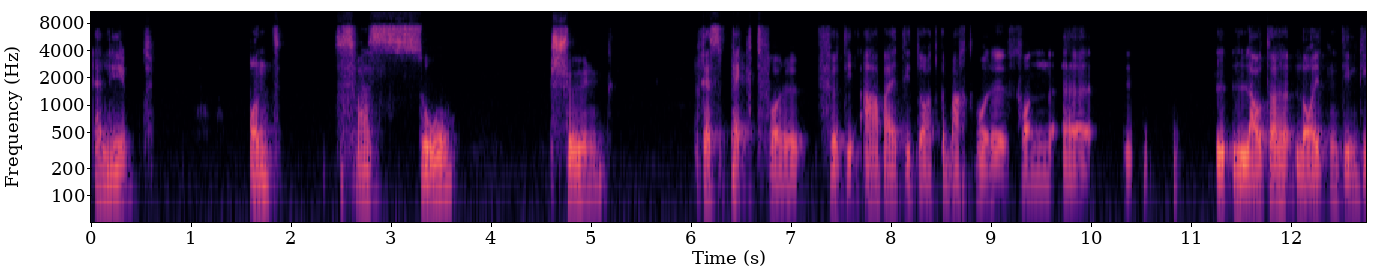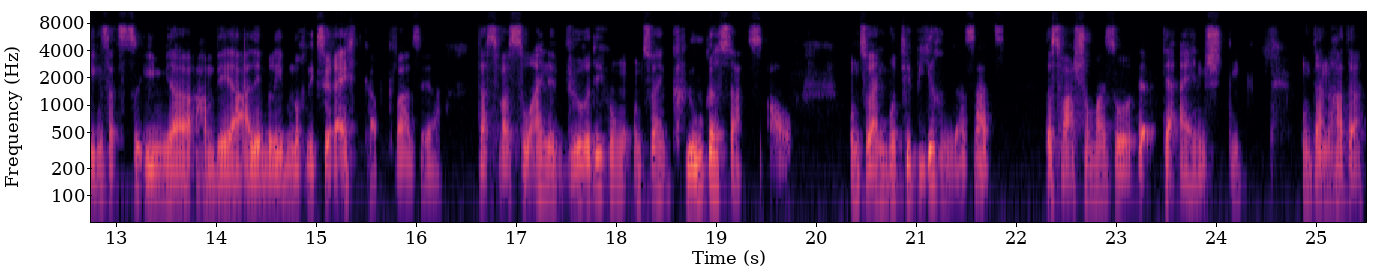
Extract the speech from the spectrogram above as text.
erlebt. Und das war so schön respektvoll für die Arbeit, die dort gemacht wurde von äh, lauter Leuten, die im Gegensatz zu ihm ja, haben wir ja alle im Leben noch nichts erreicht gehabt quasi. Ja. Das war so eine Würdigung und so ein kluger Satz auch und so ein motivierender Satz. Das war schon mal so der, der Einstieg. Und dann hat er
